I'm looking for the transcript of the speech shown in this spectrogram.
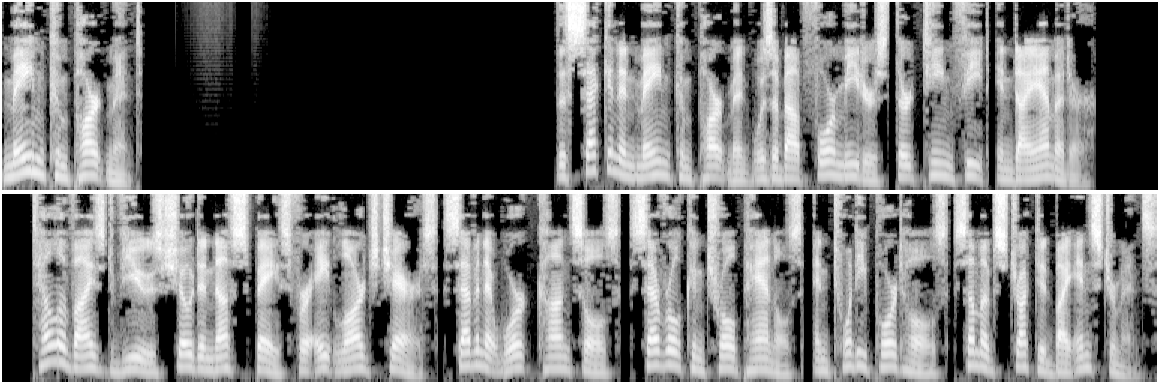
Main compartment The second and main compartment was about 4 meters 13 feet in diameter. Televised views showed enough space for eight large chairs seven at work consoles, several control panels, and 20 portholes some obstructed by instruments.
